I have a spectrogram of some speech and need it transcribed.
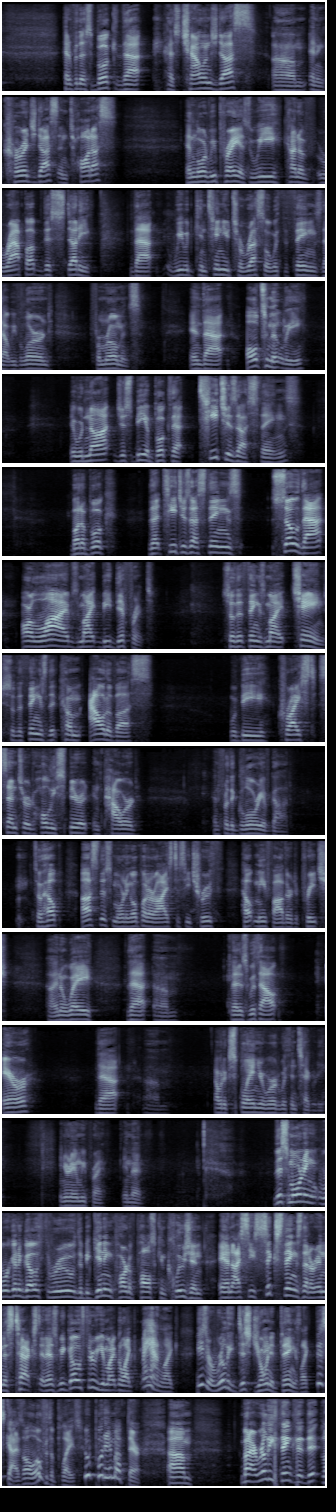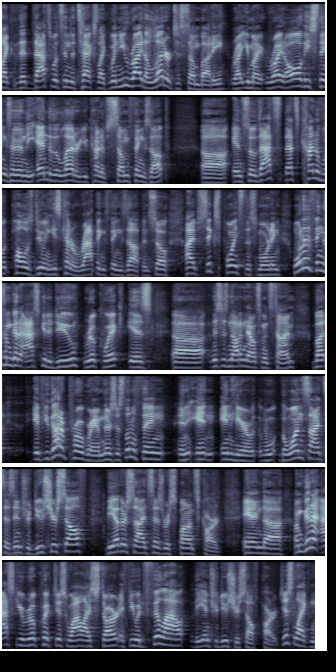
and for this book that has challenged us um, and encouraged us and taught us. And Lord, we pray as we kind of wrap up this study that we would continue to wrestle with the things that we've learned from Romans. And that ultimately, it would not just be a book that teaches us things, but a book that teaches us things so that our lives might be different, so that things might change, so the things that come out of us would be Christ centered, Holy Spirit empowered, and for the glory of God. So help us this morning open our eyes to see truth. Help me, Father, to preach uh, in a way that, um, that is without error, that um, I would explain your word with integrity. In your name we pray. Amen. This morning, we're going to go through the beginning part of Paul's conclusion, and I see six things that are in this text. And as we go through, you might be like, man, like, these are really disjointed things. Like, this guy's all over the place. Who put him up there? Um, but I really think that, th- like, that that's what's in the text. Like, when you write a letter to somebody, right, you might write all these things, and then the end of the letter, you kind of sum things up. Uh, and so that's, that's kind of what Paul is doing. He's kind of wrapping things up. And so I have six points this morning. One of the things I'm going to ask you to do real quick is uh, this is not announcements time, but if you got a program, there's this little thing in, in, in here. The one side says introduce yourself, the other side says response card. And uh, I'm going to ask you real quick, just while I start, if you would fill out the introduce yourself part, just like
